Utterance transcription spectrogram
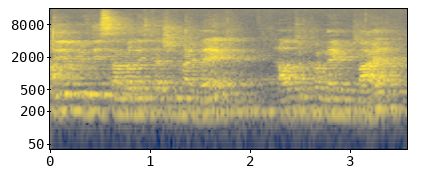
to deal with this, somebody touching my neck, how to connect my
